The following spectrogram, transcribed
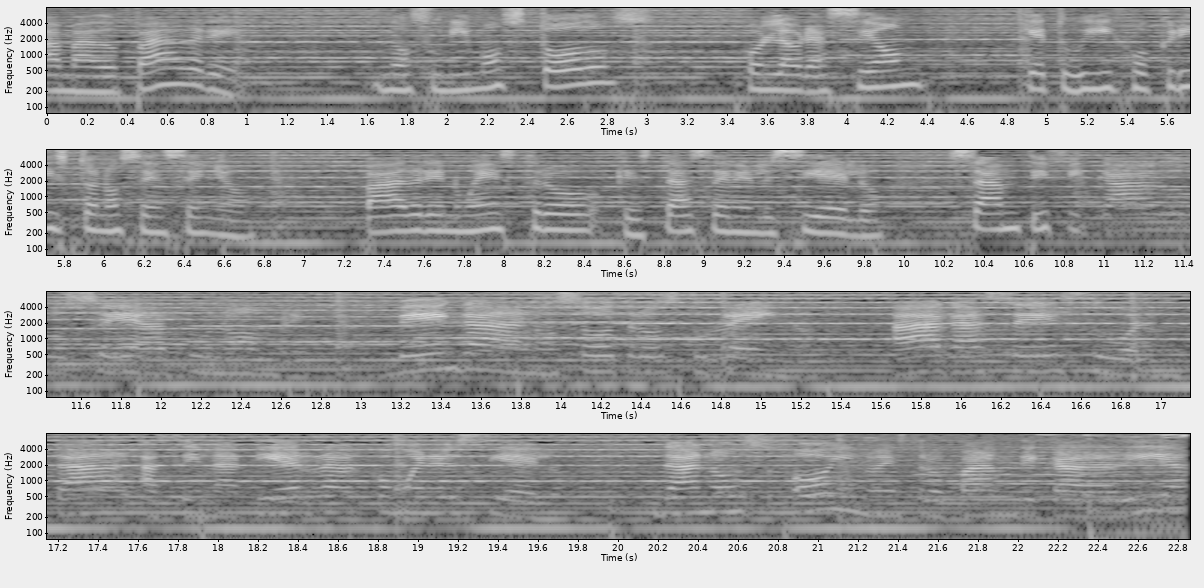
Amado Padre, nos unimos todos con la oración que tu Hijo Cristo nos enseñó Padre nuestro que estás en el cielo, santificado sea tu nombre. Venga a nosotros tu reino. Hágase su voluntad, así en la tierra como en el cielo. Danos hoy nuestro pan de cada día.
